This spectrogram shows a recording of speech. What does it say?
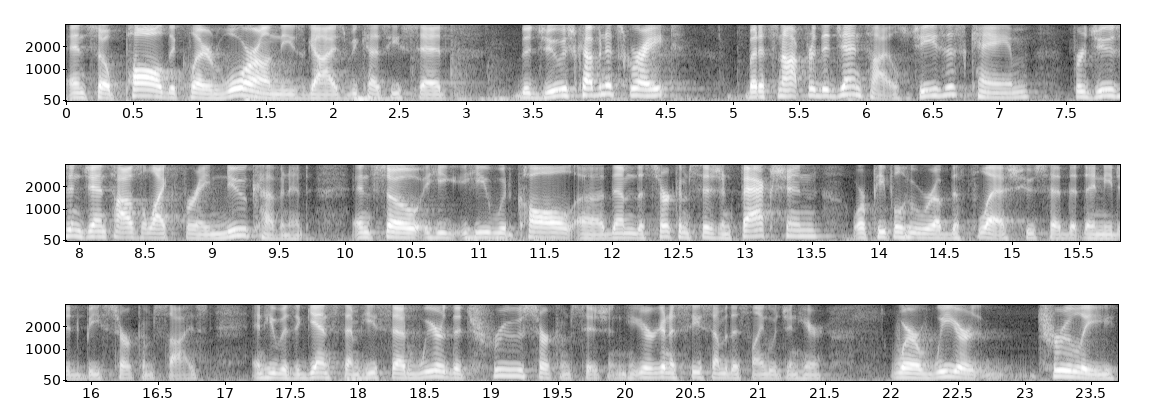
And so Paul declared war on these guys because he said, The Jewish covenant's great, but it's not for the Gentiles. Jesus came for Jews and Gentiles alike for a new covenant. And so he, he would call uh, them the circumcision faction or people who were of the flesh who said that they needed to be circumcised. And he was against them. He said, We're the true circumcision. You're going to see some of this language in here where we are truly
